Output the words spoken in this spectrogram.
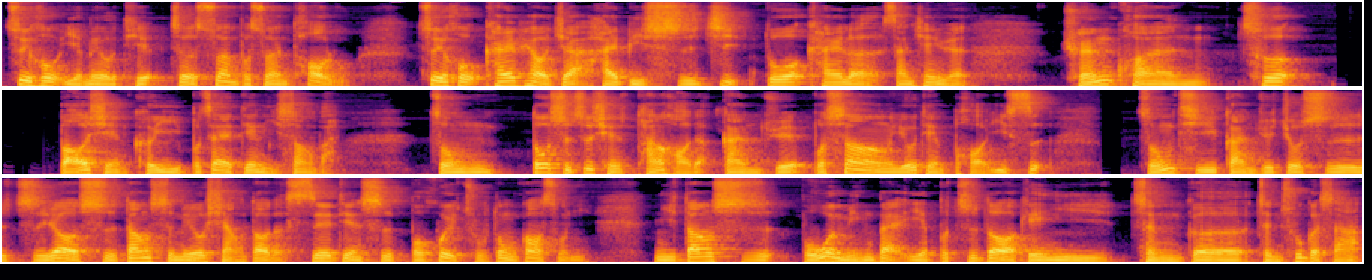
最后也没有贴，这算不算套路？最后开票价还比实际多开了三千元，全款车保险可以不在店里上吧？总都是之前谈好的，感觉不上有点不好意思。总体感觉就是，只要是当时没有想到的，四 S 店是不会主动告诉你，你当时不问明白，也不知道给你整个整出个啥。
